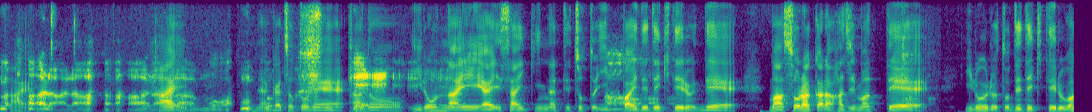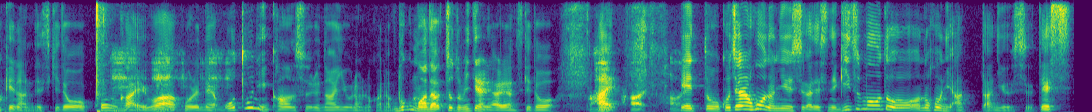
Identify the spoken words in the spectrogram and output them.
はい、あらあら、あらはい。もう。なんかちょっとね、あへのいろんな AI 最近になってちょっといっぱい出てきてるんで、まあ空から始まっていろいろと出てきてるわけなんですけど、今回はこれね、うん音に関する内容なのかな。僕まだちょっと見てないんであれなんですけど、はいはい、はい。えっと、こちらの方のニュースがですね、ギズモードの方にあったニュースです。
